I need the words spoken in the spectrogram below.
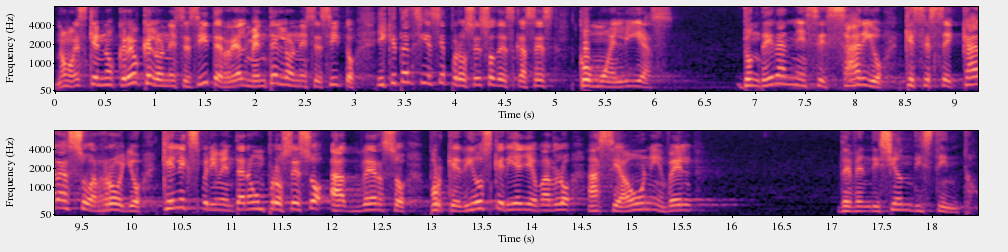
No, es que no creo que lo necesite, realmente lo necesito. ¿Y qué tal si ese proceso de escasez como Elías donde era necesario que se secara su arroyo, que él experimentara un proceso adverso, porque Dios quería llevarlo hacia un nivel de bendición distinto.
